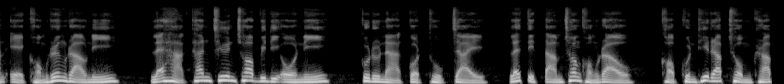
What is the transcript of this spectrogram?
รเอกของเรื่องราวนี้ และหากท่านชื่นชอบวิดีโอนี้ กรุณากดถูกใจ และติดตามช่องของเรา ขอบคุณที่รับชมครับ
